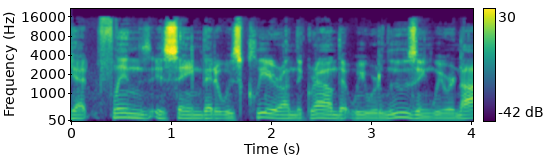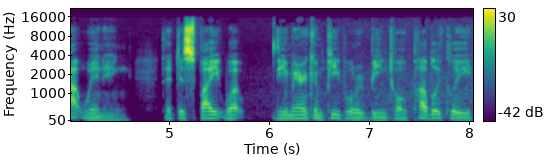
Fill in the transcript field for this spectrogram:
yet, Flynn is saying that it was clear on the ground that we were losing, we were not winning, that despite what the American people were being told publicly,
